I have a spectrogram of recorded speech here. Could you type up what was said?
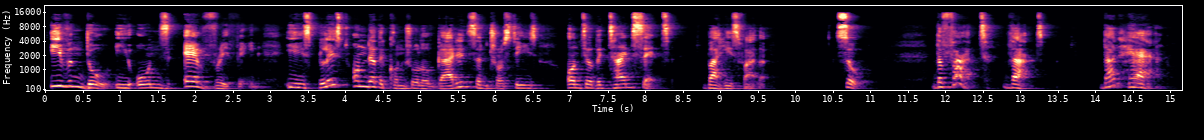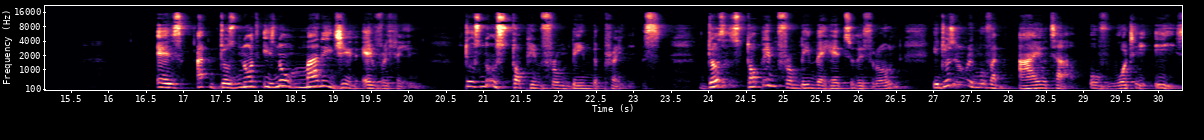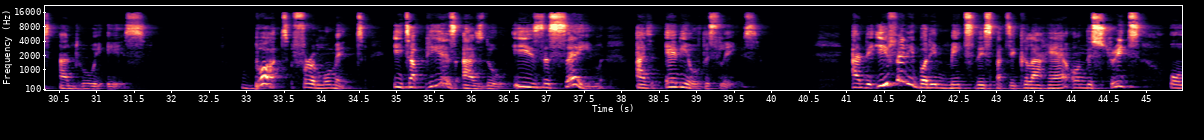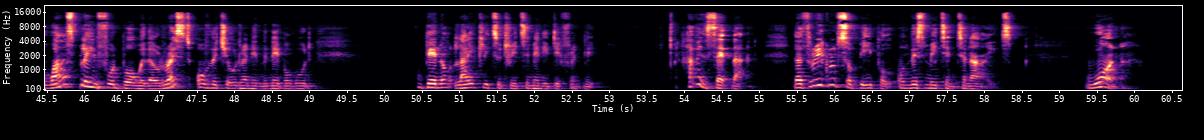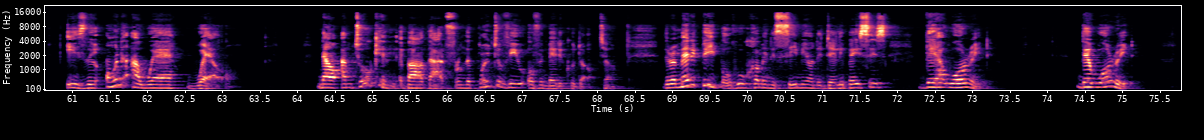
Even though he owns everything, he is placed under the control of guardians and trustees until the time set by his father. So, the fact that that heir is uh, does not is not managing everything does not stop him from being the prince doesn't stop him from being the head to the throne. It doesn't remove an iota of what he is and who he is. But for a moment, it appears as though he is the same as any of the slaves. And if anybody meets this particular hair on the streets or whilst playing football with the rest of the children in the neighborhood, they're not likely to treat him any differently. Having said that, there are three groups of people on this meeting tonight. One is the unaware well. Now, I'm talking about that from the point of view of a medical doctor. There are many people who come in to see me on a daily basis. They are worried. They're worried.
